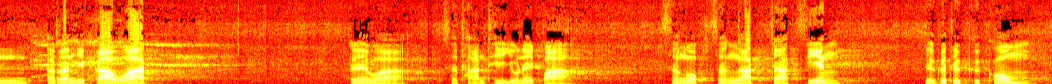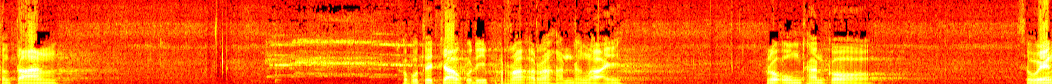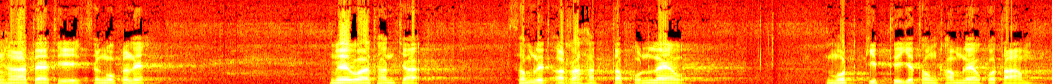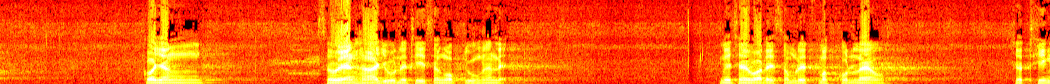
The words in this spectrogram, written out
อรัญญิกาวาสแปลว่าสถานที่อยู่ในป่า สงบสงัดจากเสียงเอกทึกคึกคมต่าง ๆ พระพุทธเจ้าก็ดีพระอรหันต์ทั้งหลาย พระองค์ท่านก็ แสวงหาแต่ที่สงบนั่นแหละ แม้ว่าท่านจะสำเร็จอรหัตตผลแล้ว หมดกิจที่จะท่องทำแล้วก็ตาม ก็ยังแสวงหาอยู่ในที่สงบอยู่นั่นแหละ ไม่ใช่ว่าได้สำเร็จมรรคผลแล้ว จะทิ้ง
